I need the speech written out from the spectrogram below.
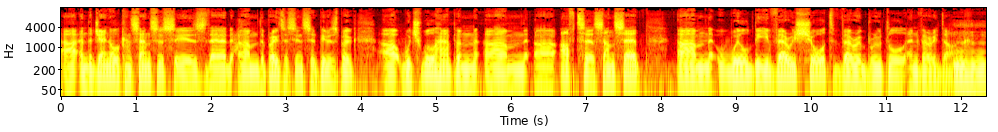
uh, and the general consensus is that um, the protests in St. Petersburg, uh, which will happen um, uh, after sunset, um, will be very short, very brutal, and very dark. Mm-hmm.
